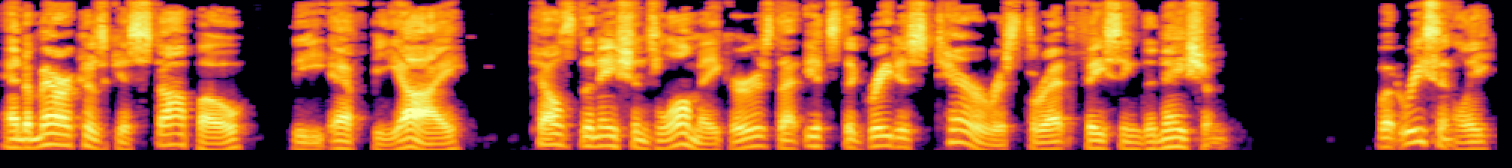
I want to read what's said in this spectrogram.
And America's Gestapo, the FBI, tells the nation's lawmakers that it's the greatest terrorist threat facing the nation. But recently,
